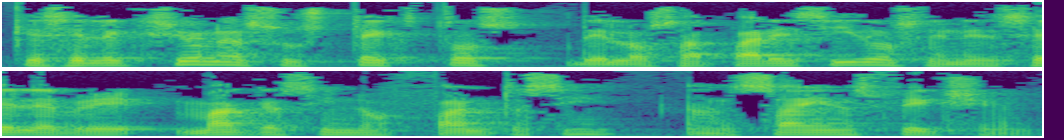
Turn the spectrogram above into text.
que selecciona sus textos de los aparecidos en el célebre Magazine of Fantasy and Science Fiction.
